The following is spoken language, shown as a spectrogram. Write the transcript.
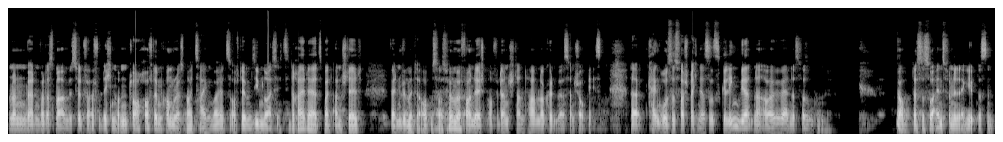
Und dann werden wir das mal ein bisschen veröffentlichen und auch auf dem Kongress mal zeigen, weil jetzt auf dem 37C3, der jetzt bald anstellt, werden wir mit der Open Source Firmware Foundation auch wieder einen Stand haben, da könnten wir es dann showcasen. Äh, kein großes Versprechen, dass es gelingen wird, ne, aber wir werden es versuchen ja, das ist so eins von den Ergebnissen.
